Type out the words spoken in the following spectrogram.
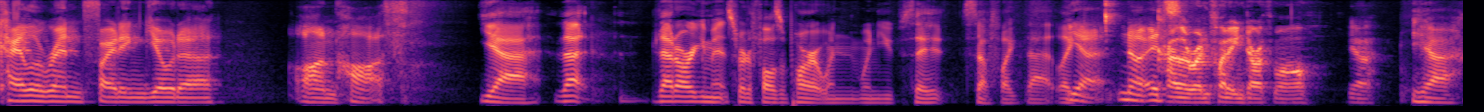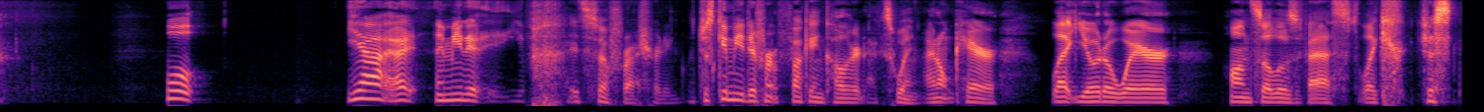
Kylo Ren fighting Yoda on Hoth. Yeah, that that argument sort of falls apart when when you say stuff like that. Like yeah, no, it's Kylo Ren fighting Darth Maul. Yeah, Yeah. Well, yeah, I, I mean, it, it's so frustrating. Just give me a different fucking colored X Wing. I don't care. Let Yoda wear Han Solo's vest. Like, just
